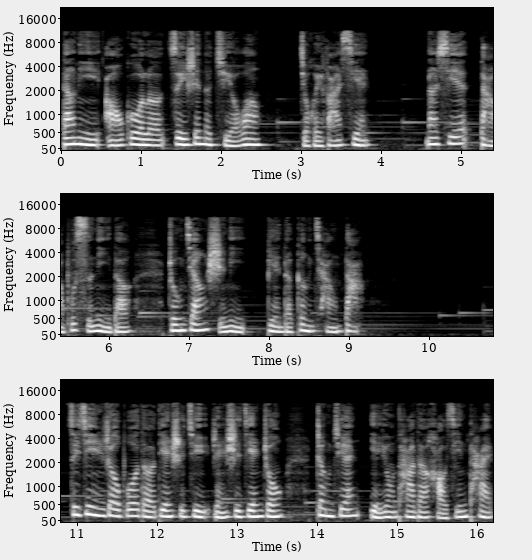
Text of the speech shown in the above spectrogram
当你熬过了最深的绝望，就会发现。那些打不死你的，终将使你变得更强大。最近热播的电视剧《人世间》中，郑娟也用她的好心态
